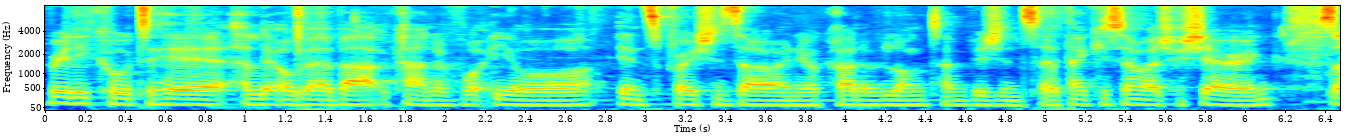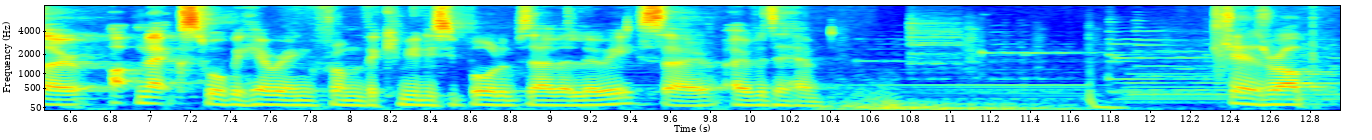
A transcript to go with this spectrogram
Really cool to hear a little bit about kind of what your inspirations are and your kind of long-term vision. So thank you so much for sharing. So up next, we'll be hearing from the Community Board Observer, Louis. So over to him. Cheers, Rob.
